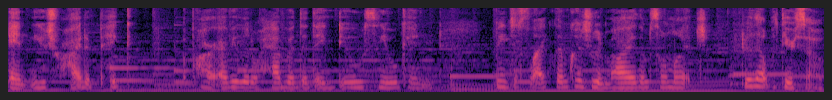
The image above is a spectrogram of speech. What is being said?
And you try to pick apart every little habit that they do so you can be just like them because you admire them so much. Do that with yourself.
